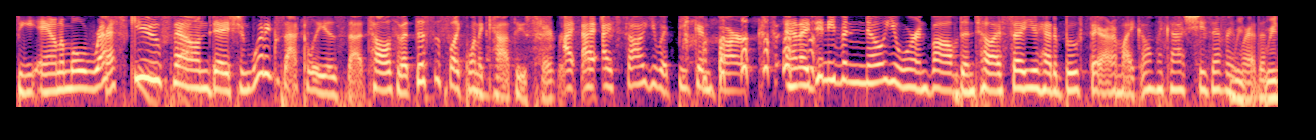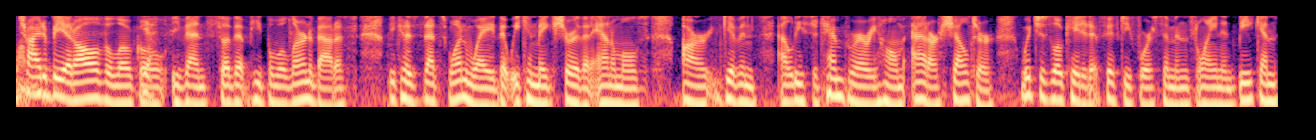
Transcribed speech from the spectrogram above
the Animal Rescue, Rescue Foundation. What exactly is that? Tell us about This is like one of Kathy's favorites. I, I, I saw you at Beacon Barks, and I didn't even know you were involved until I saw you had a booth there, and I'm like, oh my gosh, she's we, everywhere. this we try to be at all the local Yes. events so that people will learn about us because that's one way that we can make sure that animals are given at least a temporary home at our shelter, which is located at 54 Simmons Lane in Beacon.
